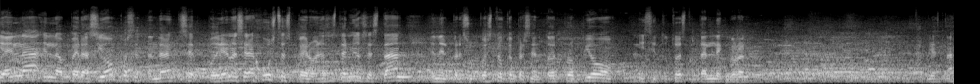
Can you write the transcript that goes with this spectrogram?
ya en la, en la operación pues se tendrán que se podrían hacer ajustes, pero en esos términos está en el presupuesto que presentó el propio Instituto Estatal Electoral. Ya está.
